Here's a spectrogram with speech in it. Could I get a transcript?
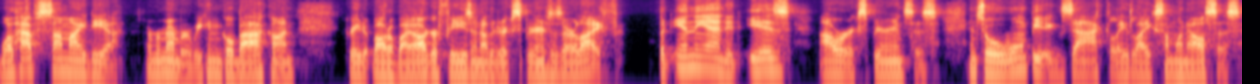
We'll have some idea. And remember, we can go back on great autobiographies and other experiences of our life. But in the end, it is our experiences. And so it won't be exactly like someone else's.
